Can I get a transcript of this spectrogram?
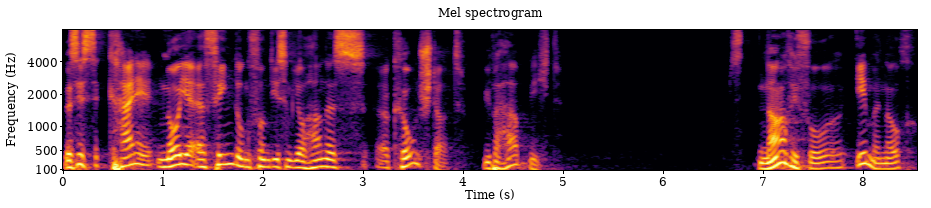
Das ist keine neue Erfindung von diesem Johannes äh, Kronstadt, überhaupt nicht. Ist nach wie vor immer noch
